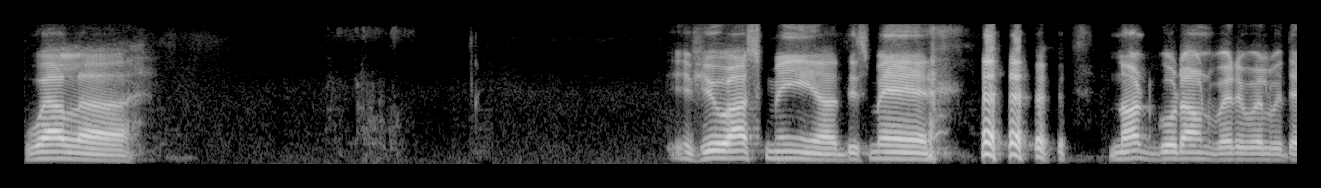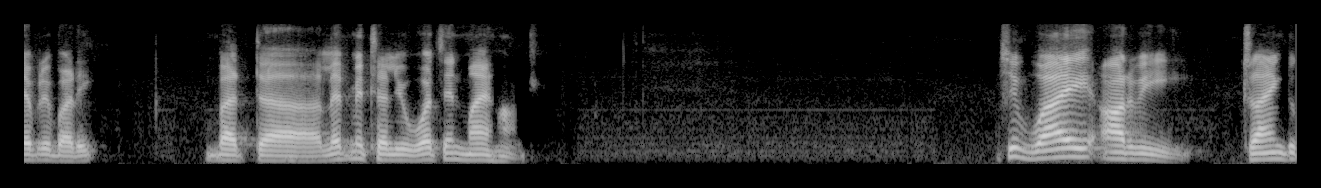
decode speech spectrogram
Well, uh, if you ask me, uh, this may not go down very well with everybody, but uh, let me tell you what's in my heart. See, why are we trying to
